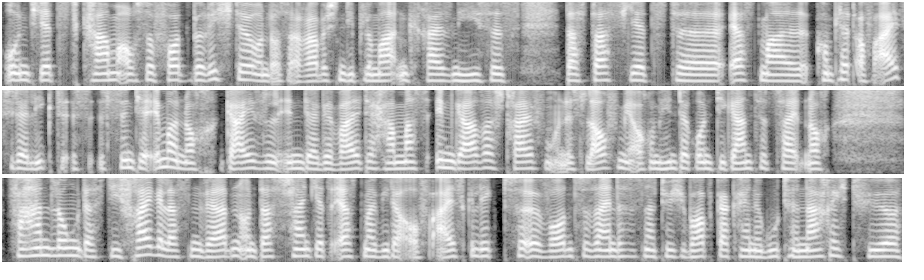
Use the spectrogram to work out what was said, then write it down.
Und jetzt kamen auch sofort Berichte und aus arabischen Diplomatenkreisen hieß es, dass das jetzt äh, erstmal komplett auf Eis wieder liegt. Es, es sind ja immer noch Geisel in der Gewalt der Hamas im Gazastreifen und es laufen ja auch im Hintergrund die ganze Zeit noch Verhandlungen, dass die freigelassen werden und das scheint jetzt erstmal wieder auf Eis gelegt äh, worden zu sein. Das ist natürlich überhaupt gar keine gute Nachricht für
